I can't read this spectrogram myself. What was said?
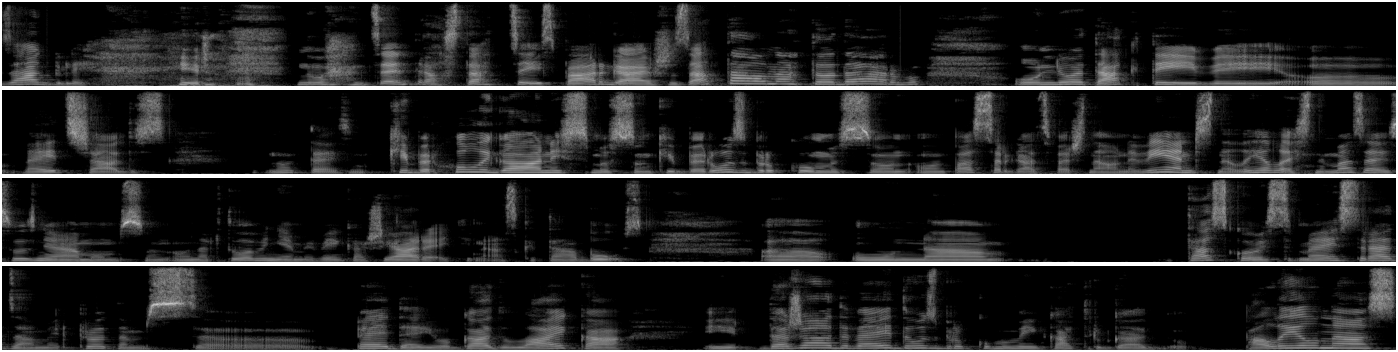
zagļi ir no centrālās stācijas pārgājuši uz attālināto darbu un ļoti aktīvi uh, veids šādus. Nu, teiksim, kiberhuligānismus un kiberuzbrukumus, un, un pasargāts vairs nav neviens, ne lielais, ne mazais uzņēmums, un, un ar to viņiem ir vienkārši jārēķinās, ka tā būs. Uh, un, uh, tas, ko mēs redzam, ir, protams, pēdējo gadu laikā ir dažāda veida uzbrukumi. Viņi katru gadu palielinās.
